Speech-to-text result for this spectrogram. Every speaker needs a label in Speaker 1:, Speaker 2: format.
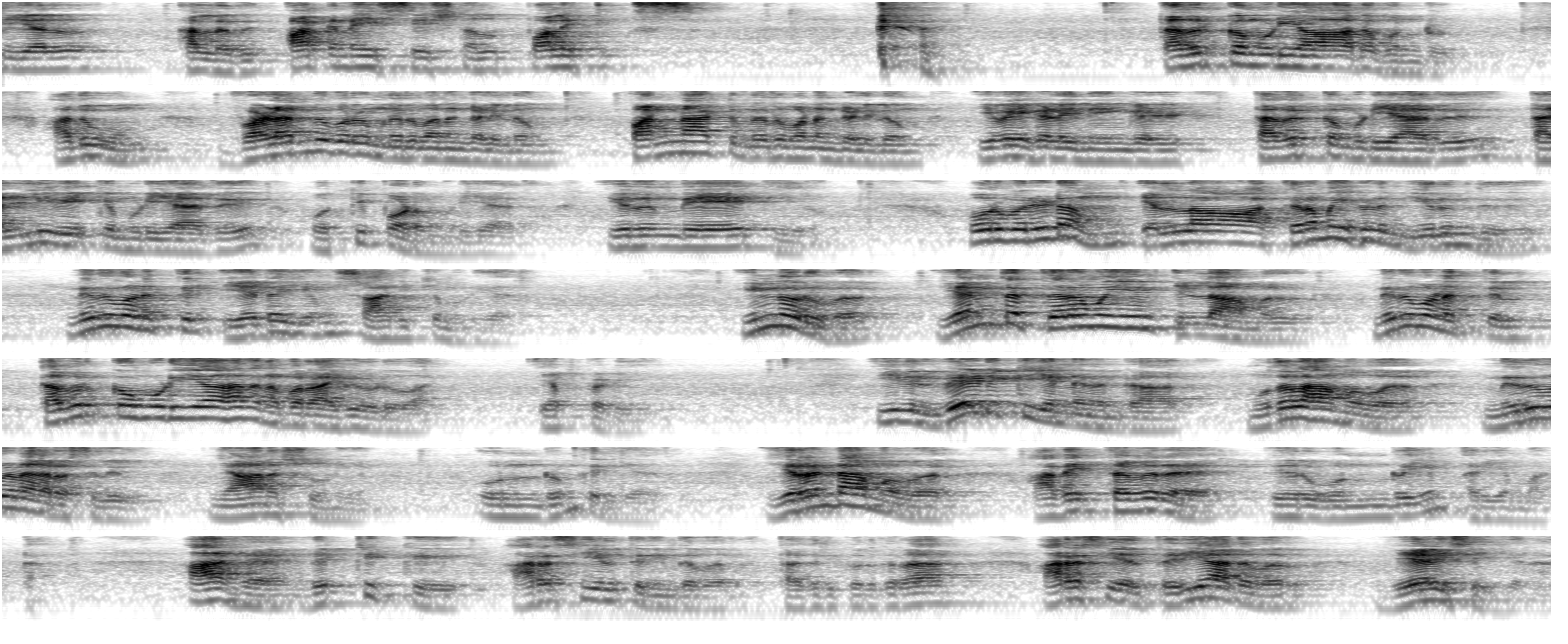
Speaker 1: அரசியல் அல்லது organisational politics தவிர்க்க முடியாத ஒன்று. அதுவும் வளர்ந்து வரும் நிறுவனங்களிலும் பன்னாட்டு நிறுவனங்களிலும் இவைகளை நீங்கள் தவிர்க்க முடியாது தள்ளி வைக்க முடியாது ஒத்தி போட முடியாது. இருந்தே தீரும். ஒருவரிடம் எல்லா திறமைகளும் இருந்து நிறுவனத்தில் எதையும் சாதிக்க முடியாது. இன்னொருவர் எந்த திறமையும் இல்லாமல் நிறுவனத்தில் தவிர்க்க முடியாத நபராகி விடுவார். எப்படி? இதில் வேடிக்கை என்னவென்றால் முதலாம் அவர் நிறுவன அரசியலில் ஞான சூனியம் ஒன்றும் தெரியாது. இரண்டாம் அவர் அதை தவிர வேறு ஒன்றையும் அறிய மாட்டார். ஆக வெற்றிக்கு அரசியல் தெரிந்தவர் தகுதி பெறுகிறார். அரசியல் தெரியாதவர் வேலை செய்கிறார்.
